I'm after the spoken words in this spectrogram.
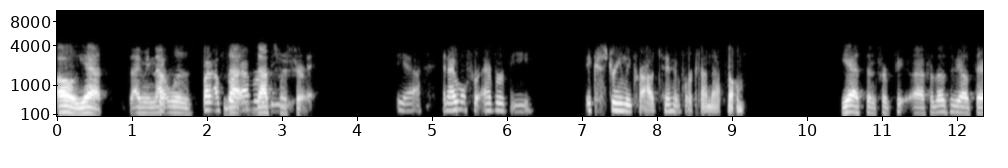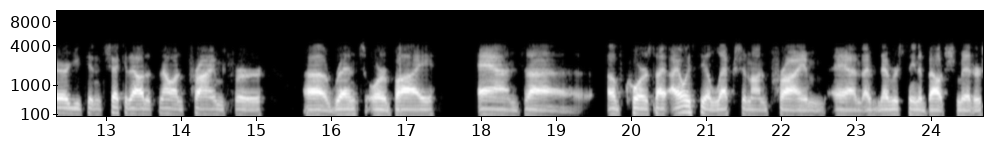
Oh yes, I mean that but, was but that, that's be, for sure. Yeah, and I will forever be extremely proud to have worked on that film. Yes, and for uh, for those of you out there, you can check it out. It's now on Prime for uh, rent or buy, and uh, of course, I, I always see Election on Prime, and I've never seen About Schmidt or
